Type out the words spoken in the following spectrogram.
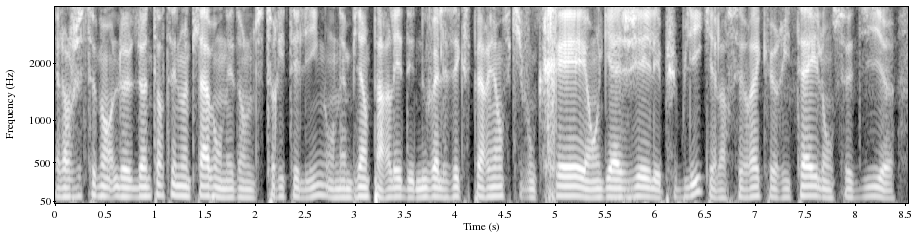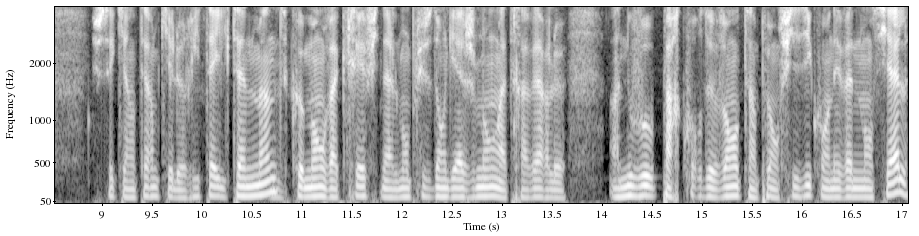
Et Alors justement, le- l'Entertainment Lab, on est dans le storytelling, on aime bien parler des nouvelles expériences qui vont créer et engager les publics. Alors c'est vrai que retail, on se dit, euh, je sais qu'il y a un terme qui est le retailtainment, Mm. comment on va créer finalement plus d'engagement à travers le, un nouveau parcours de vente un peu en physique ou en événementiel.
